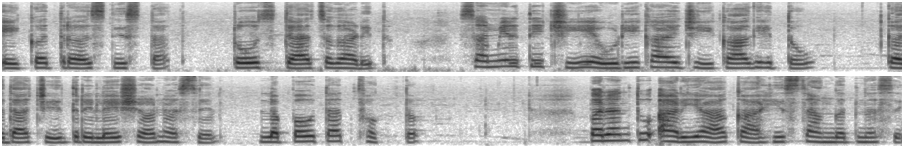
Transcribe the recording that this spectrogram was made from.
एकत्रच दिसतात रोज त्याच गाडीत. समीर तिची एवढी काळजी का घेतो? कदाचित रिलेशन असेल लपवतात फक्त. परंतु आर्या काहीच सांगत नसे.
